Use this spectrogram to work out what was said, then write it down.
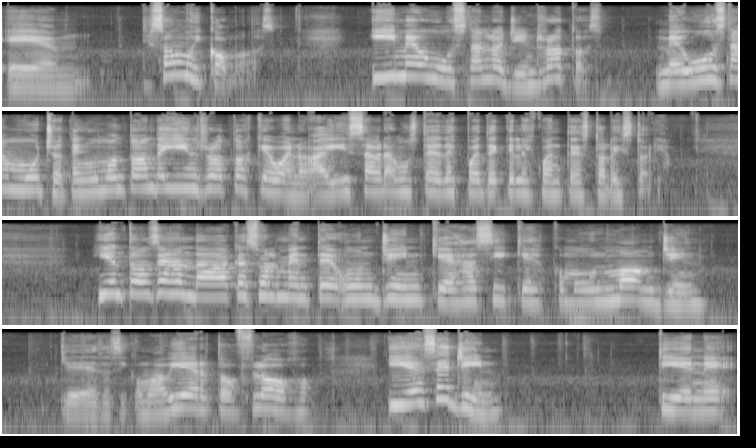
Em, son muy cómodos. Y me gustan los jeans rotos. Me gustan mucho. Tengo un montón de jeans rotos que, bueno, ahí sabrán ustedes después de que les cuente esto la historia. Y entonces andaba casualmente un jean que es así, que es como un mom jean que es así como abierto, flojo. Y ese jean tiene,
